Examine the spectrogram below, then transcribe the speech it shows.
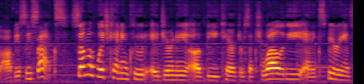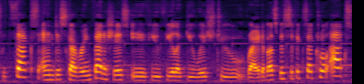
obviously sex, some of which can include a journey of the character's sexuality and experience with sex and discovering fetishes if you feel like you wish to write about specific sexual acts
